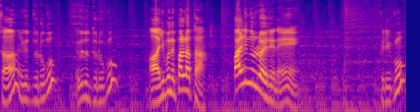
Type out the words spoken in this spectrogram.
자, 이거 누르고 여기도 누르고 아, 이번엔 빨랐다. 빨리 눌러야 되네. 그리고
